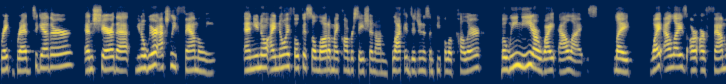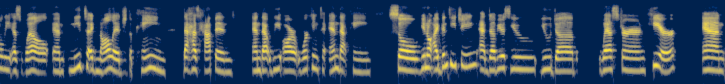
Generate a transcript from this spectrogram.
break bread together and share that, you know, we're actually family. And, you know, I know I focus a lot of my conversation on Black, Indigenous, and people of color, but we need our white allies. Like, white allies are our family as well and need to acknowledge the pain that has happened and that we are working to end that pain. So, you know, I've been teaching at WSU, UW, Western here, and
